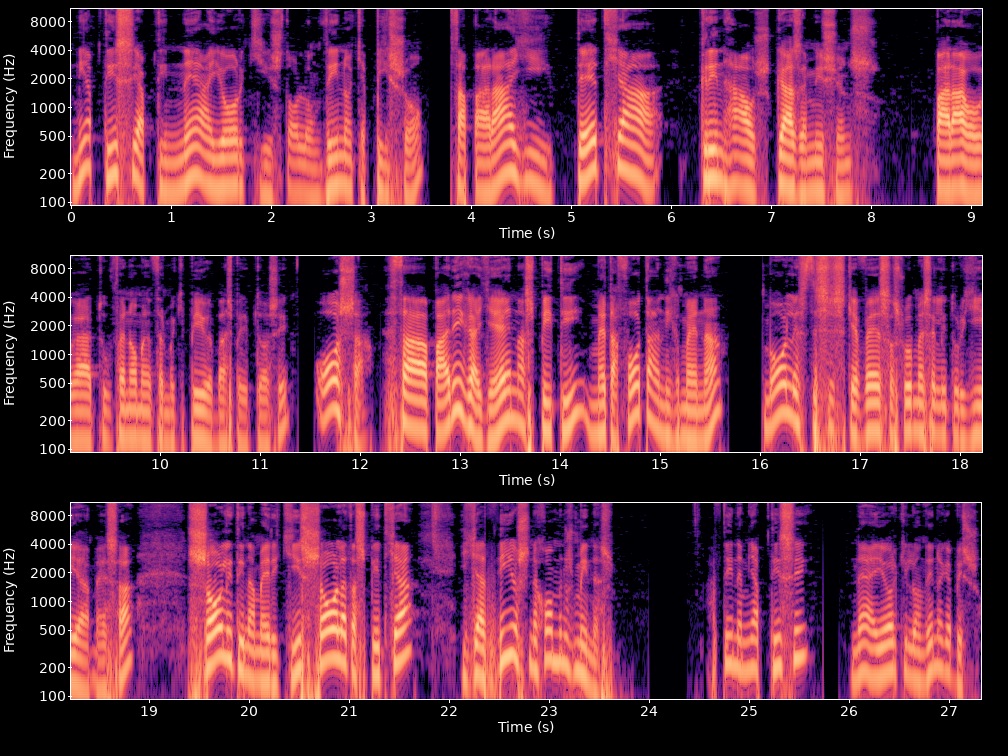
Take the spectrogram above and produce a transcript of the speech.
μία πτήση από τη Νέα Υόρκη στο Λονδίνο και πίσω θα παράγει τέτοια greenhouse gas emissions, παράγωγα του φαινόμενου θερμοκηπίου, εν πάση περιπτώσει, όσα θα παρήγαγε ένα σπίτι με τα φώτα ανοιγμένα, με όλες τις συσκευές ας πούμε σε λειτουργία μέσα, σε όλη την Αμερική, σε όλα τα σπίτια, για δύο συνεχόμενους μήνες. Αυτή είναι μια πτήση Νέα Υόρκη, Λονδίνο και πίσω.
